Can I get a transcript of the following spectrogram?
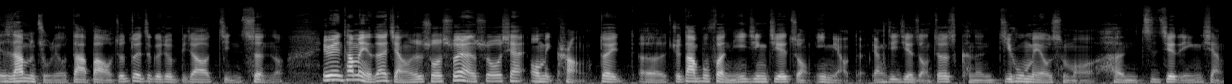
也是他们主流大报，就对这个就比较谨慎了，因为他们也在讲，就是说虽然说现在 Omicron 对呃绝大部分你已经接种疫苗的两剂接种，就是可能几乎没有什么很直接的影响，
